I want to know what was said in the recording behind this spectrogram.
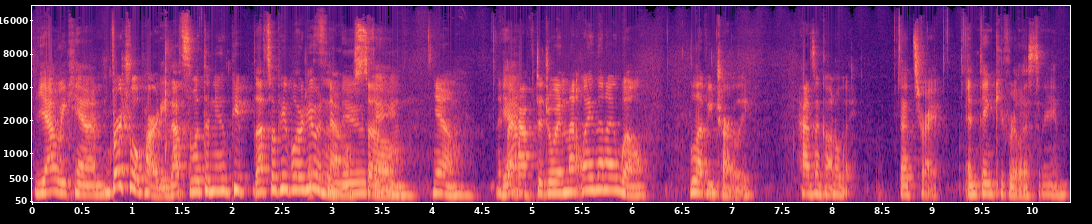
yeah, we can. Virtual party. That's what the new people, that's what people are doing now. So, thing. yeah. If I have to join that way, then I will. Love you, Charlie. Hasn't gone away. That's right. And thank you for listening.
